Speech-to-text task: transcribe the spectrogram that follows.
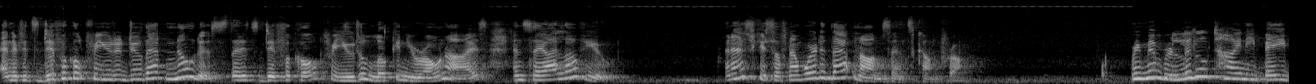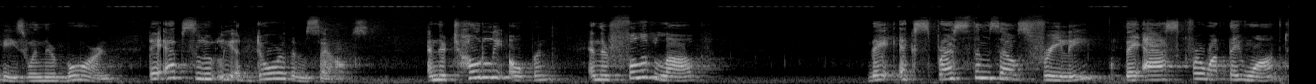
And if it's difficult for you to do that, notice that it's difficult for you to look in your own eyes and say, I love you. And ask yourself, now, where did that nonsense come from? Remember, little tiny babies, when they're born, they absolutely adore themselves. And they're totally open and they're full of love. They express themselves freely. They ask for what they want.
